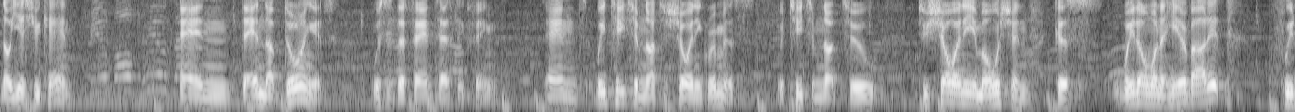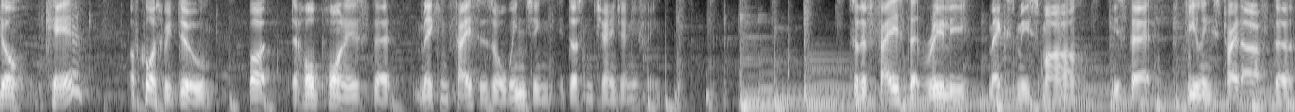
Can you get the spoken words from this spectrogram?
no, yes, you can. And they end up doing it, which is the fantastic thing. And we teach them not to show any grimace. We teach them not to, to show any emotion because we don't want to hear about it. We don't care. Of course we do, but the whole point is that making faces or whinging, it doesn't change anything. So the face that really makes me smile is that feeling straight after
